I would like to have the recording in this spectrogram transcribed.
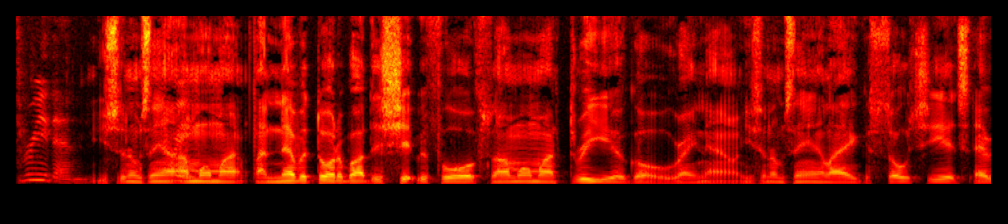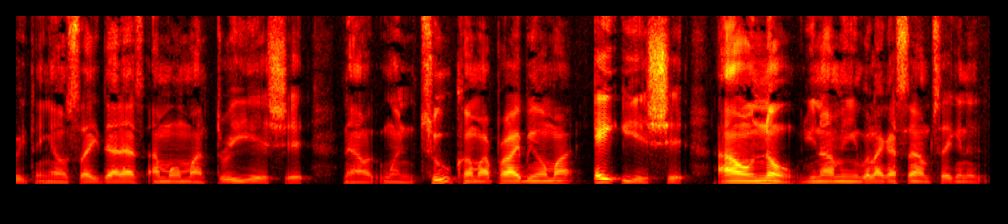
three then. You see what I'm saying? Three. I'm on my. I never thought about this shit before, so I'm on my three year goal right now. You see what I'm saying? Like associates, everything else like that. That's, I'm on my three year shit. Now, when two come, I probably be on my eight year shit. I don't know. You know what I mean? But like I said, I'm taking it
